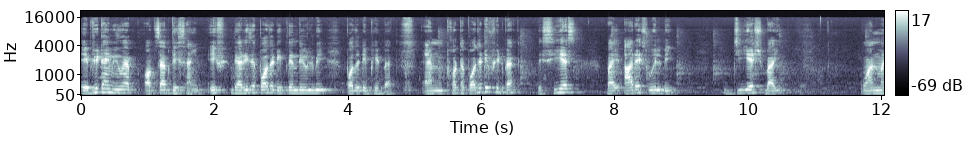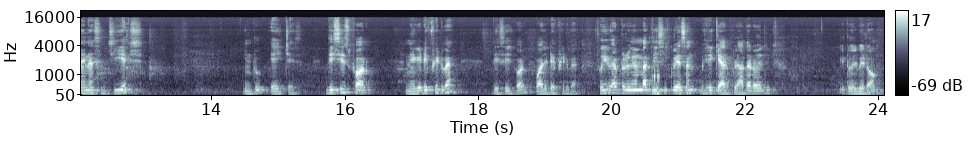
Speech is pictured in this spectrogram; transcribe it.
every time you have observed this sign if there is a positive then there will be positive feedback. And for the positive feedback the CS by RS will be GS by 1 minus GS into HS. This is for negative feedback this is for positive feedback. So you have to remember this equation very carefully otherwise it will be wrong.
